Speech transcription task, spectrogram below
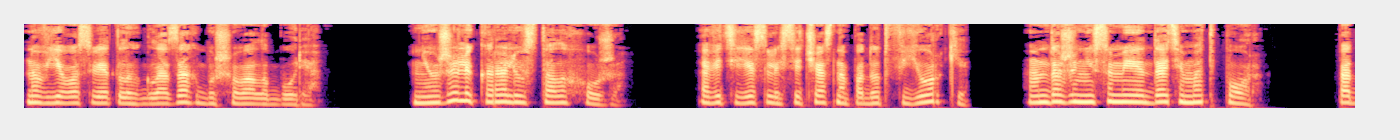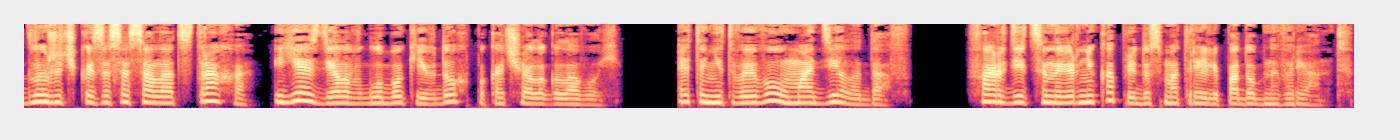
но в его светлых глазах бушевала буря. Неужели королю стало хуже? А ведь если сейчас нападут в Йорке, он даже не сумеет дать им отпор. Под ложечкой засосала от страха, и я, сделав глубокий вдох, покачала головой. Это не твоего ума дело, Дав. Фардицы наверняка предусмотрели подобный вариант.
